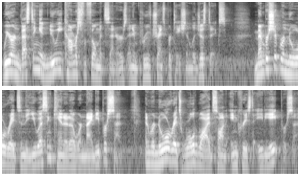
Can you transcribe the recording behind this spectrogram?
We are investing in new e commerce fulfillment centers and improved transportation logistics. Membership renewal rates in the US and Canada were 90%, and renewal rates worldwide saw an increase to 88%.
